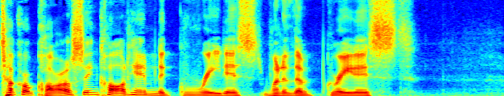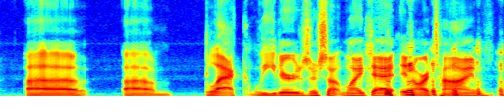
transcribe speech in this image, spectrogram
Tucker Carlson called him the greatest, one of the greatest, uh, um, black leaders or something like that in our time.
